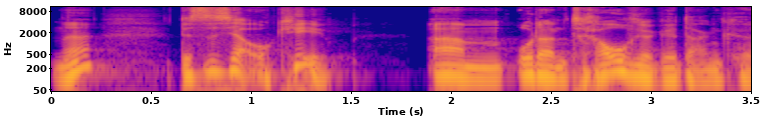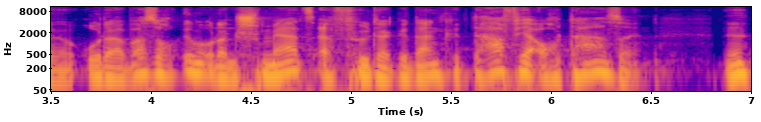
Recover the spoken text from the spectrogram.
Ne? Das ist ja okay ähm, oder ein trauriger Gedanke oder was auch immer oder ein schmerzerfüllter Gedanke darf ja auch da sein. Ne?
